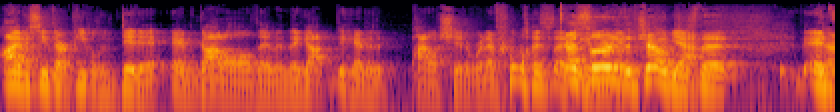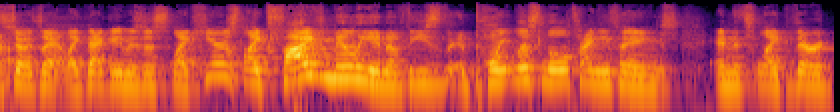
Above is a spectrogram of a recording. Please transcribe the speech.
Obviously, there are people who did it and got all of them, and they got handed a pile of shit or whatever it was. That's literally the joke. Yeah. Is that And Yeah. so it's like, like that game is just like here's like five million of these pointless little tiny things, and it's like they're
